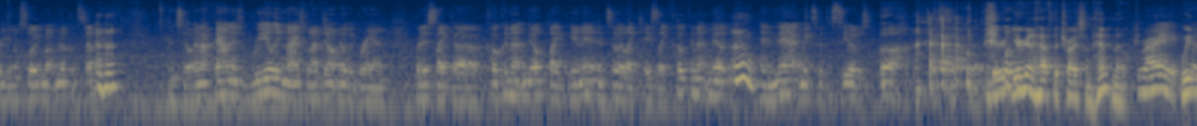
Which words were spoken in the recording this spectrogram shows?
or you know soy milk milk and stuff. Uh-huh. And so, and I found this really nice one. I don't know the brand, but it's like uh, coconut milk like in it, and so it like tastes like coconut milk. Oh. And that mixed with the cereal, just ugh, so good. You're, you're going to have to try some hemp milk. right We've Have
